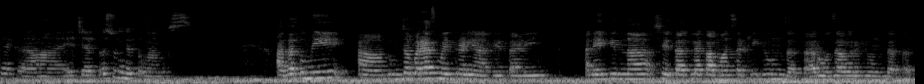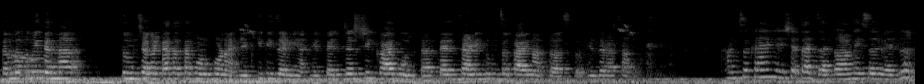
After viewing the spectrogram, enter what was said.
का याच्यात बसून घेतो माणूस. आता तुम्ही तुमच्या बऱ्याच मैत्रिणी आहेत आणि अनेकींना शेतातल्या कामासाठी घेऊन जाता रोजावर घेऊन जाता. तर मग तुम्ही त्यांना तुमच्या गटात आता कोण कोण आहेत? किती जणी आहेत? त्यांच्याशी काय बोलता त्यांचं आणि तुमचं काय नातं असतं? हे जरा सांगा. आमचं काय नाही शेतात जातो आम्ही सर्वजण.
